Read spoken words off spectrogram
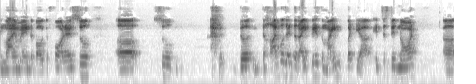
environment, about the forest. So, uh, so the the heart was at the right place, the mind, but yeah, it just did not uh,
